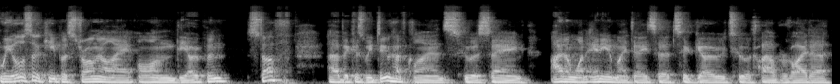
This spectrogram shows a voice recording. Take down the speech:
we also keep a strong eye on the open stuff uh, because we do have clients who are saying, I don't want any of my data to go to a cloud provider.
